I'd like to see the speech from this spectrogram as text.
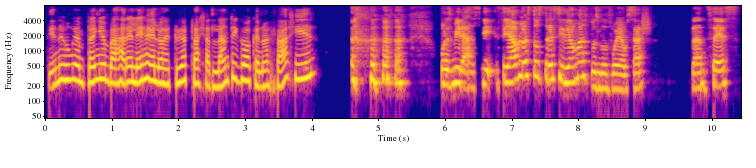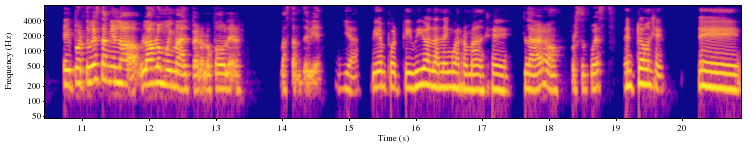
tienes un empeño en bajar el eje de los estudios transatlánticos, que no es fácil. pues mira, si, si hablo estos tres idiomas, pues los voy a usar. Francés, y portugués también lo, lo hablo muy mal, pero lo puedo leer bastante bien. Ya, bien por ti, vivan las lenguas romances. Claro, por supuesto. Entonces, eh,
